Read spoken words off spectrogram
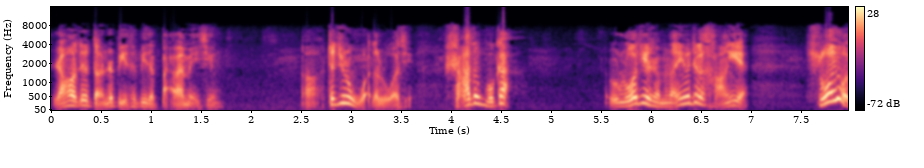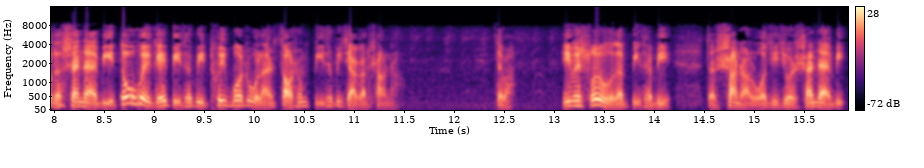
然后就等着比特币的百万美金，啊，这就是我的逻辑，啥都不干。逻辑什么呢？因为这个行业所有的山寨币都会给比特币推波助澜，造成比特币价格的上涨。对吧？因为所有的比特币的上涨逻辑就是山寨币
